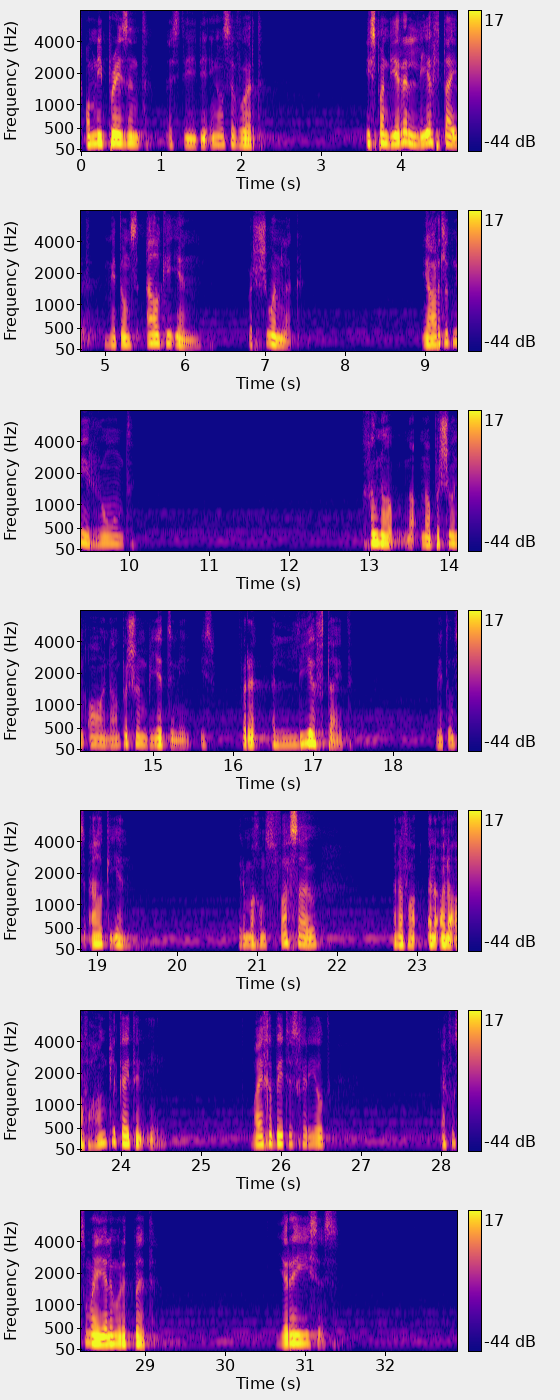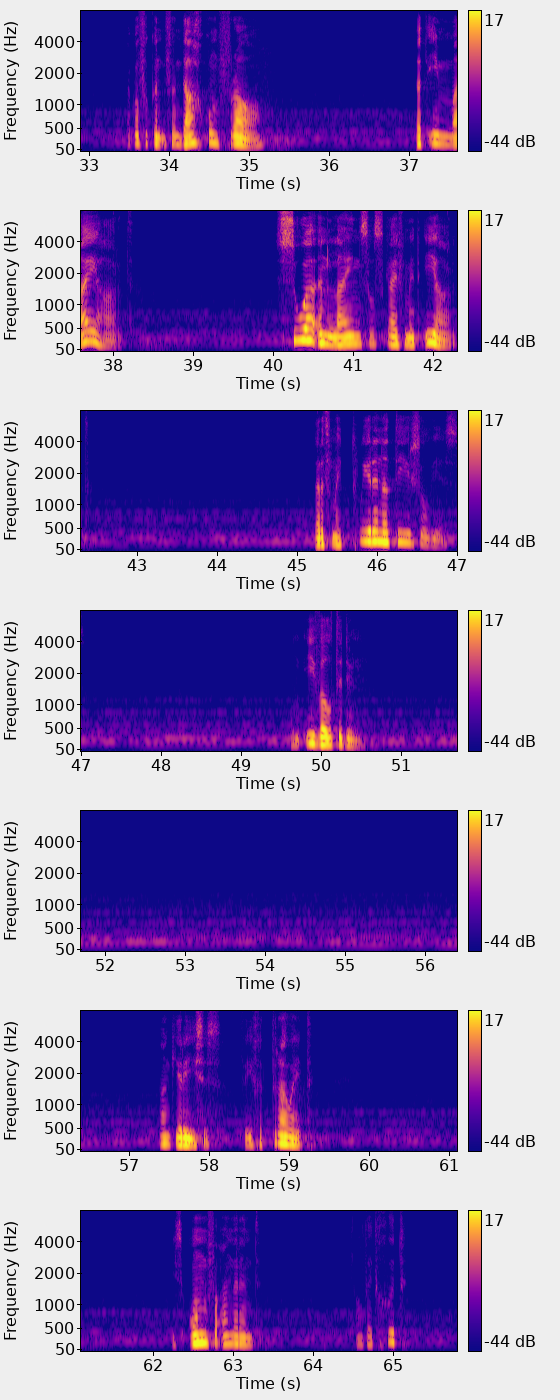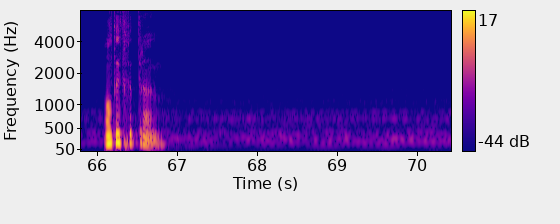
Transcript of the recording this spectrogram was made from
Omnipresent is die die Engelse woord. U spandeer 'n leeftyd met ons elke een persoonlik. U hardloop nie rond gou na na na persoon A en dan persoon B toe nie. Dis vir 'n leeftyd met ons elkeen. Here mag ons vashou aan 'n aan 'n afhanklikheid in U. My gebed is gereeld. Ek wil sommer julle moet dit bid. Here Jesus. Ek wil vir vandag kom vra dat U my hart so in lyn sal skuif met U hart dat dit vir my tweede natuur sal wees om u wil te doen. Dankie Jesus vir u getrouheid. U is onveranderend. Altyd goed. Altyd getrou.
